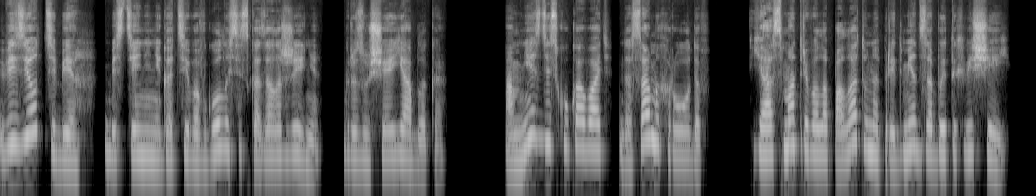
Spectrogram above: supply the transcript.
«Везет тебе», — без тени негатива в голосе сказала Женя, грызущая яблоко. «А мне здесь куковать до самых родов». Я осматривала палату на предмет забытых вещей,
